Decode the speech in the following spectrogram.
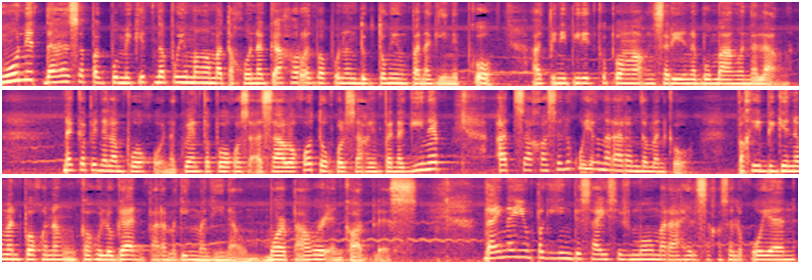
Ngunit dahil sa pagpumikit na po yung mga mata ko, nagkakaroon pa po ng dugtong yung panaginip ko at pinipilit ko po ang aking sarili na bumangon na lang. Nagkape na lang po ako. Nagkwento po ako sa asawa ko tungkol sa aking panaginip at sa kasalukuyang nararamdaman ko. Pakibigyan naman po ako ng kahulugan para maging malinaw. More power and God bless. Dahil na yung pagiging decisive mo marahil sa kasalukuyan,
